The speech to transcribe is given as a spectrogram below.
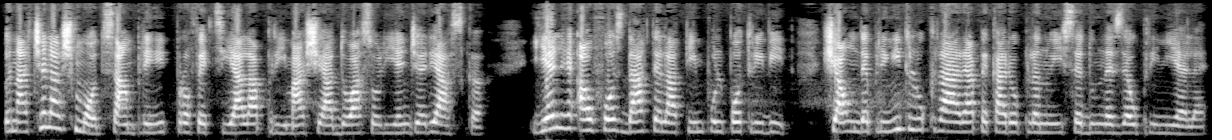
În același mod s-a împlinit profeția la prima și a doua solie îngerească. Ele au fost date la timpul potrivit și au îndeplinit lucrarea pe care o plănuise Dumnezeu prin ele.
